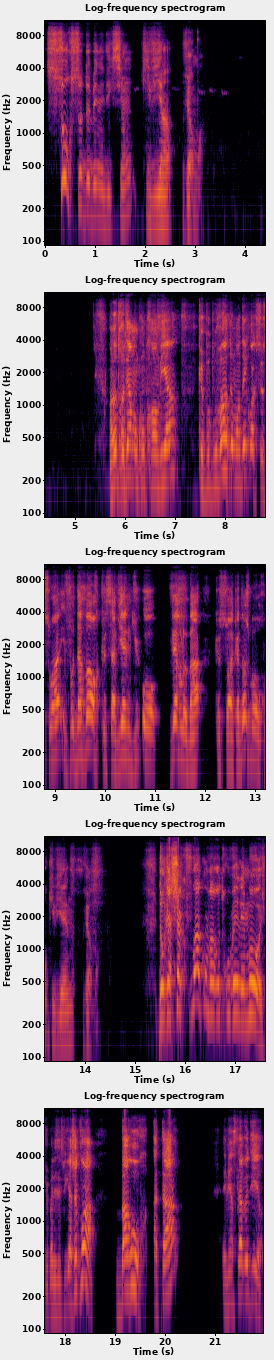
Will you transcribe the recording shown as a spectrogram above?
source de bénédiction qui vient vers moi. En d'autres termes, on comprend bien que pour pouvoir demander quoi que ce soit, il faut d'abord que ça vienne du haut vers le bas, que ce soit Kadosh Baruch qui vienne vers moi. Donc à chaque fois qu'on va retrouver les mots, et je ne vais pas les expliquer à chaque fois, Baruch Ata, eh bien cela veut dire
